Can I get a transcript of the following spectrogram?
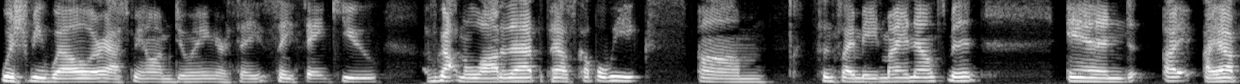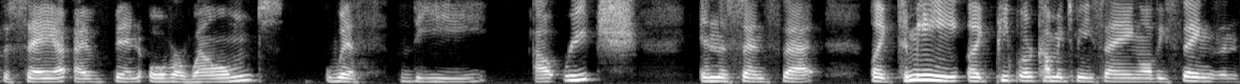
wish me well or ask me how I'm doing or th- say thank you. I've gotten a lot of that the past couple weeks um, since I made my announcement. And I, I have to say, I've been overwhelmed with the outreach in the sense that like to me like people are coming to me saying all these things and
